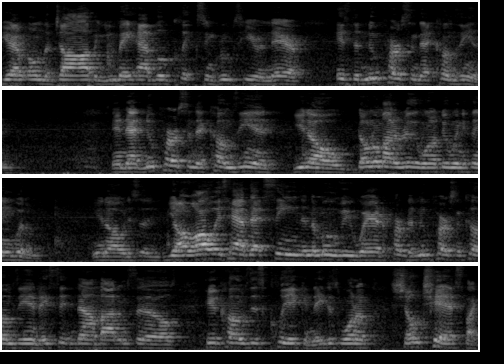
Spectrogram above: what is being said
you're on the job, and you may have little cliques and groups here and there, is the new person that comes in. And that new person that comes in, you know, don't nobody really want to do anything with them. You know, this is, y'all always have that scene in the movie where the, per- the new person comes in, they sitting down by themselves, here comes this clique and they just want to show chest like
